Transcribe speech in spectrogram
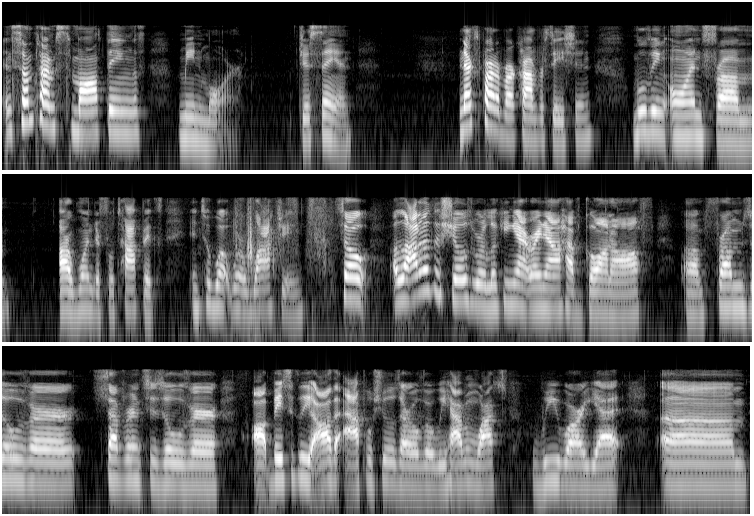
And sometimes small things mean more. Just saying. Next part of our conversation, moving on from our wonderful topics into what we're watching. So, a lot of the shows we're looking at right now have gone off. Um, From's over, Severance is over. Uh, basically, all the Apple shows are over. We haven't watched we Were yet. Um,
